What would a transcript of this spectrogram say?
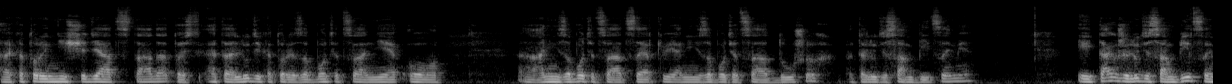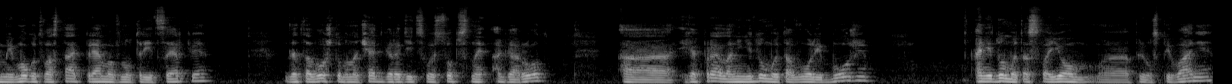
Э, которые не щадят стада, то есть это люди, которые заботятся не о... Э, они не заботятся о церкви, они не заботятся о душах, это люди с амбициями. И также люди с амбициями могут восстать прямо внутри церкви для того, чтобы начать городить свой собственный огород. А, и, как правило, они не думают о воле Божьей, они думают о своем э, преуспевании,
